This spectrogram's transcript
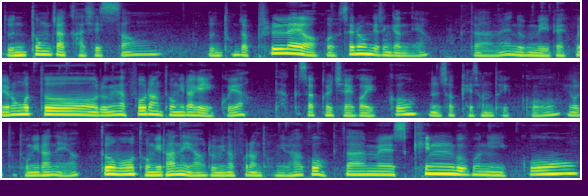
눈동자 가시성, 눈동자 플레어 뭐 새로운 게 생겼네요. 그 다음에 눈 미백 뭐 이런 것도 루미나 4랑 동일하게 있고요. 다크서클 제거 있고 눈썹 개선도 있고 이것도 동일하네요. 또 뭐 동일하네요. 루미나 4랑 동일하고 그 다음에 스킨 부분이 있고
